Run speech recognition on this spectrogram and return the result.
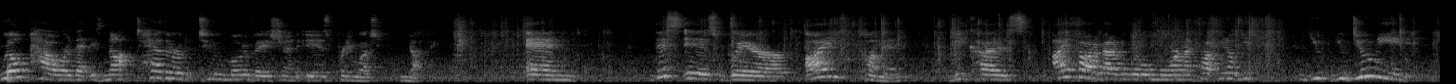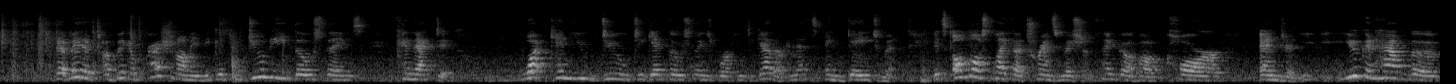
willpower that is not tethered to motivation is pretty much nothing. And this is where I come in because I thought about it a little more and I thought, you know, you, you, you do need, that made a, a big impression on me because you do need those things connected. What can you do to get those things working together? And that's engagement. It's almost like a transmission. Think of a car engine. You, can have the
